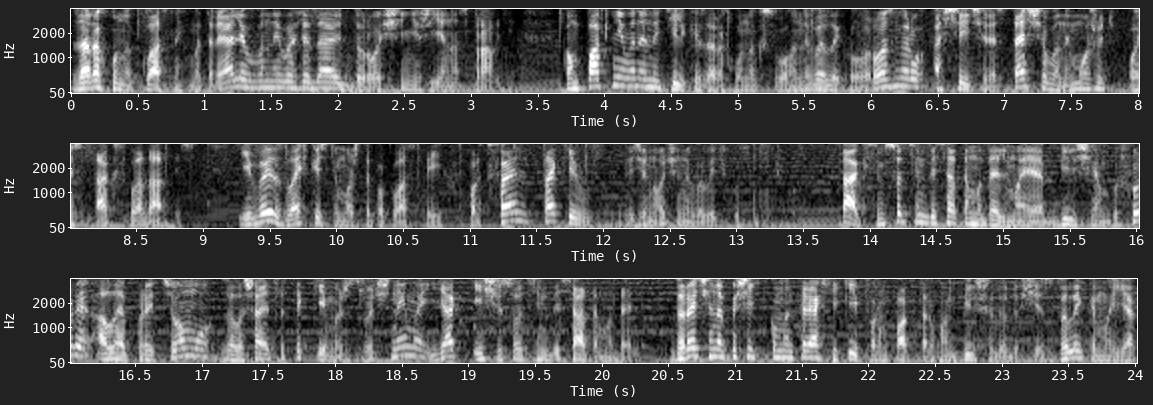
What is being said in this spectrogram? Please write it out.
За рахунок класних матеріалів вони виглядають дорожче, ніж є насправді. Компактні вони не тільки за рахунок свого невеликого розміру, а ще й через те, що вони можуть ось так складатись. І ви з легкістю можете покласти їх в портфель, так і в жіночу невеличку сумочку. Так, 770 модель має більші амбушури, але при цьому залишаються такими ж зручними, як і 670 модель. До речі, напишіть в коментарях, який форм-фактор вам більше до душі з великими, як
